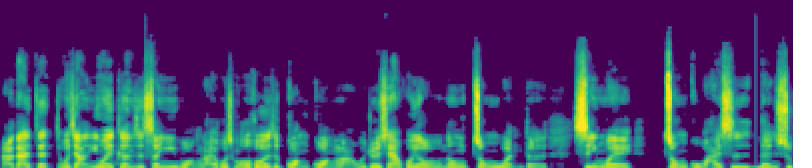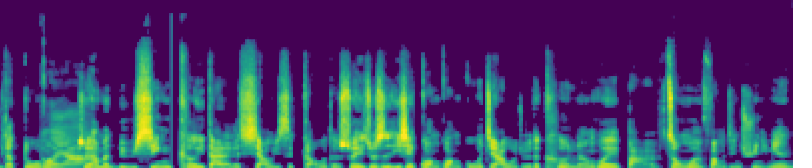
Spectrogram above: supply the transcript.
啊。但是这我讲，因为可能是生意往来或什么，或者是观光啦。我觉得现在会有那种中文的，是因为中国还是人数比较多嘛，对啊，所以他们旅行可以带来的效益是高的，所以就是一些观光国家，我觉得可能会把中文放进去里面。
